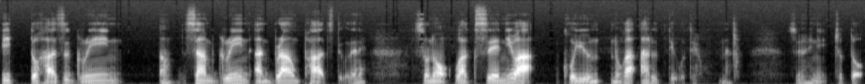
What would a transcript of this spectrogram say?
it has green, some green and brown parts ってことでね。その惑星にはこういうのがあるっていうことよ。ね、そういうふうにちょっと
